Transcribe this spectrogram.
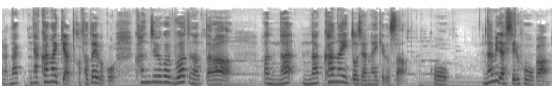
泣かなきゃとか、例えばこう、感情がブワってなったら、あな、泣かないとじゃないけどさ、こう、涙してる方が、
